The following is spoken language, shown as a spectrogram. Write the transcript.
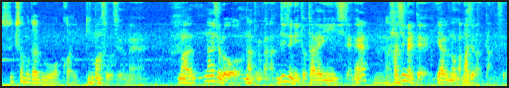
鈴木さんもだいぶお若い。まあそうですよねまあ何しろなんていうのかなディズニーと退院してね、初めてやるのが魔女だったんですよ。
